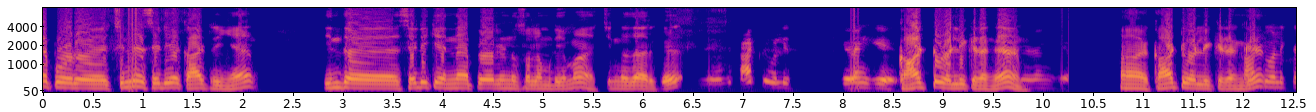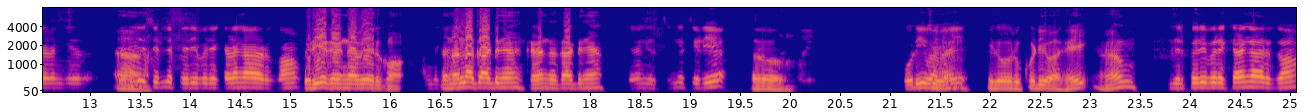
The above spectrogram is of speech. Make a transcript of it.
இப்போ ஒரு சின்ன செடியை காட்டுறீங்க. இந்த செடிக்கு என்ன பேருன்னு சொல்ல முடியுமா? சின்னதா இருக்கு. காட்டு வள்ளி கிழங்கு. காட்டு வள்ளிக்கிழங்கு. காட்டு வள்ளிக்கிழங்கு. காட்டு வள்ளி கிழங்கு பெரிய செடியில பெரிய பெரிய கிழங்கா இருக்கும். பெரிய கிழங்காவே இருக்கும். நல்லா காட்டுங்க கிழங்க காட்டுங்க. கிழங்கு சின்ன செடி ஓ. கொடி வகை. இது ஒரு கொடி வகை. இதில் பெரிய பெரிய கிழங்கா இருக்கும்.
